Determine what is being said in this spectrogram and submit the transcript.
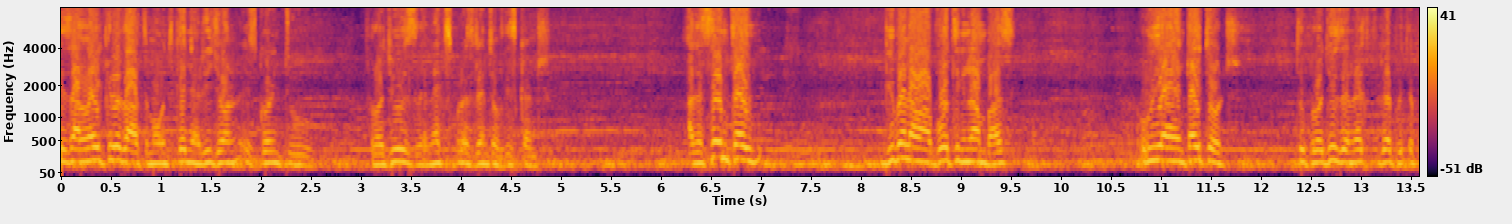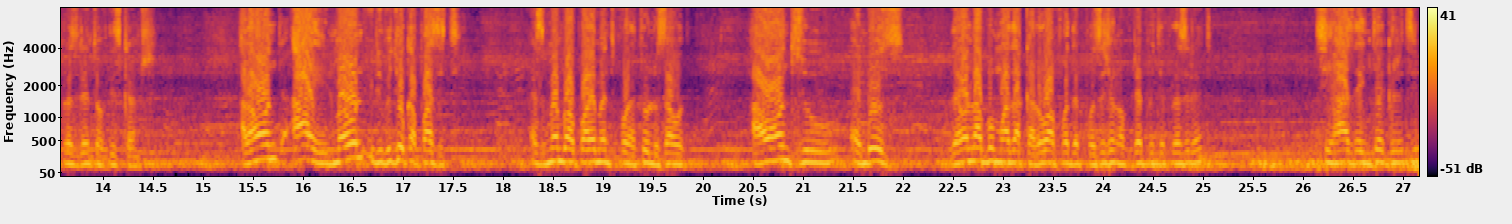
is unlikely that Mount Kenya region is going to produce the next president of this country. At the same time, given our voting numbers, we are entitled to produce the next deputy president of this country. I want, in my own individual capacity, as member of parliament for Gatundu South, I want to endorse the Honorable Martha Karua for the position of deputy president. She has the integrity,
